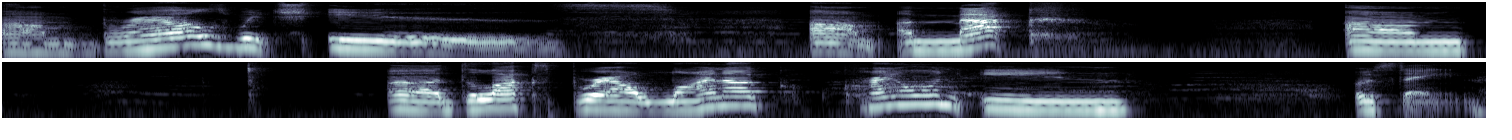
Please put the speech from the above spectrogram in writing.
um brows, which is um a MAC um uh Veluxe brow liner crayon in Ostain.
